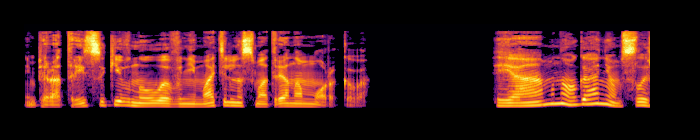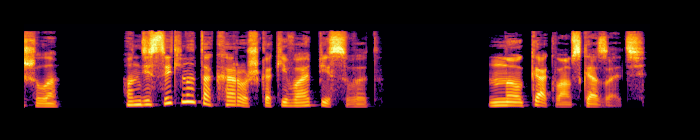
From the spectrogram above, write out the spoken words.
Императрица кивнула, внимательно смотря на Морокова. «Я много о нем слышала. Он действительно так хорош, как его описывают?» «Ну, как вам сказать?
